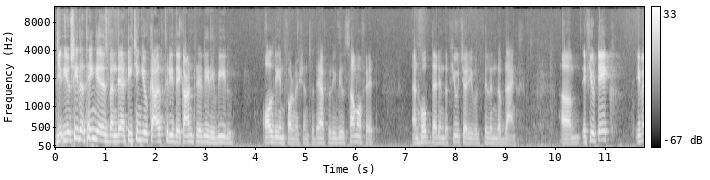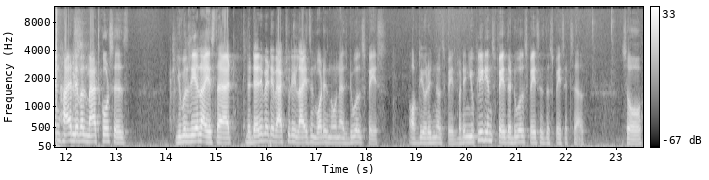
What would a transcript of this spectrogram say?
You, you see, the thing is, when they are teaching you Calc 3, they can't really reveal all the information. So they have to reveal some of it and hope that in the future you will fill in the blanks. Um, if you take even higher level math courses, you will realize that the derivative actually lies in what is known as dual space of the original space. But in Euclidean space, the dual space is the space itself. So,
